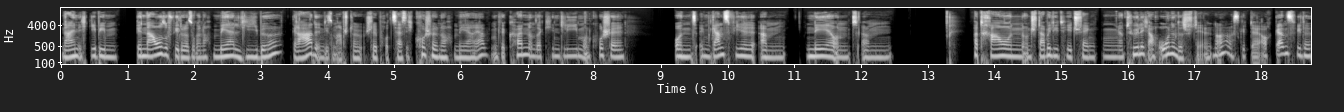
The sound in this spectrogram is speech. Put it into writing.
nein, ich gebe ihm genauso viel oder sogar noch mehr Liebe, gerade in diesem Abstillprozess. Ich kuschel noch mehr, ja, und wir können unser Kind lieben und kuscheln und ihm ganz viel ähm, Nähe und ähm, Vertrauen und Stabilität schenken. Natürlich auch ohne das Stillen. Ne? Es gibt ja auch ganz viele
